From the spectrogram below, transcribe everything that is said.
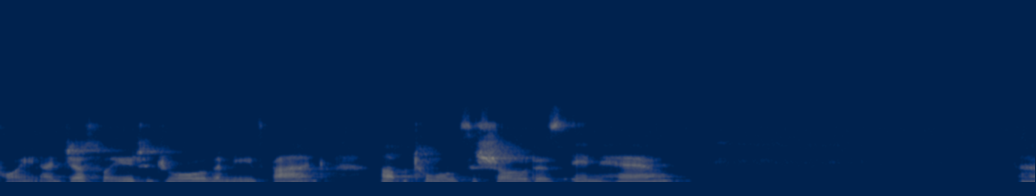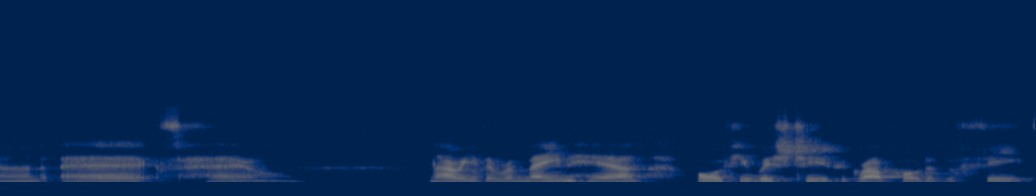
point. I just want you to draw the knees back, up towards the shoulders. Inhale. And exhale. Now either remain here, or if you wish to, you could grab hold of the feet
